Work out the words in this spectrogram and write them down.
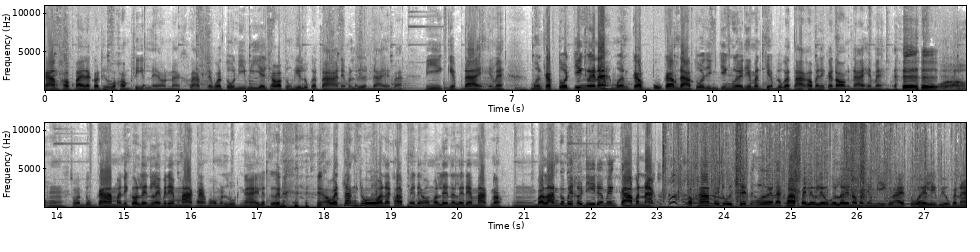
กล้ามเข้าไปแล้วก็ถือว่าคอมพลีทแล้วนะครับ แต่ว่าตัวนี้พี่เยชอบตรงที่ลูกกระตาเนี่ยมันเลื่อนได้เห็นปะนี่เก็บได้เห็นไหมเหมือนกับตัวจริงเลยนะ เหมือนกับปูกล้ามดาบตัวจริง ๆ เลยที่มันเก็บลูกกระตาเข้าไปในกระดองได้เห็นไหมเอออืมส่วนลูกกล้ามมันนี่ก็เล่นอะไรไม่ได้มากนะ เพราะมันหลุดง่ายเหลือเกิน เอาไว้ตั้งโชว์นะครับ ไม่ได้เอามาเล่นอะไรได้มากเนาะอืม บาลานซ์ก็ไม่ค่อยดีด้วยแม่งกล้ามันหนัก เราข้ามไปดูเซตหนึ่งเลยนะครับ ไปเร็วๆกันเลยเนาะมันยังมีอีกหลายตัวให้รีวิวกันนะ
